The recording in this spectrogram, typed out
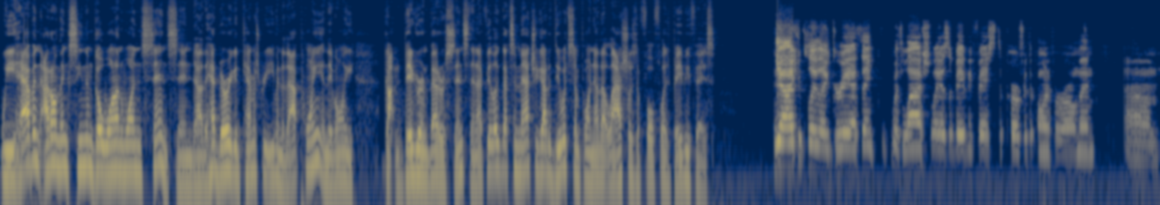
We haven't, I don't think, seen them go one on one since. And uh, they had very good chemistry even to that point, and they've only gotten bigger and better since then. I feel like that's a match you got to do at some point now that Lashley's a full fledged babyface. Yeah, I completely agree. I think with Lashley as a babyface, the perfect opponent for Roman. Um,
